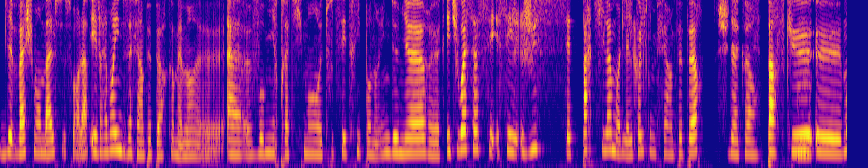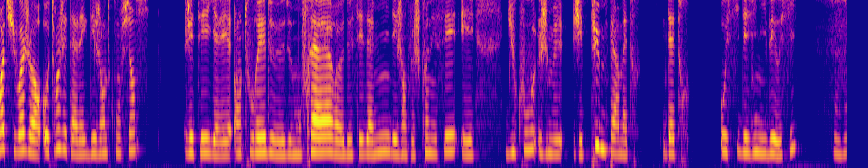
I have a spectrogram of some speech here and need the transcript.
vachement mal ce soir-là. Et vraiment, il nous a fait un peu peur quand même, hein, euh, à vomir pratiquement euh, toutes ses tripes pendant une demi-heure. euh. Et tu vois, ça, c'est c'est juste cette partie-là, moi, de l'alcool qui me fait un peu peur. Je suis d'accord. Parce que euh, moi, tu vois, genre, autant j'étais avec des gens de confiance. J'étais, il y avait entouré de, de mon frère, de ses amis, des gens que je connaissais. Et du coup, je me, j'ai pu me permettre d'être aussi désinhibée aussi. Mhm.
